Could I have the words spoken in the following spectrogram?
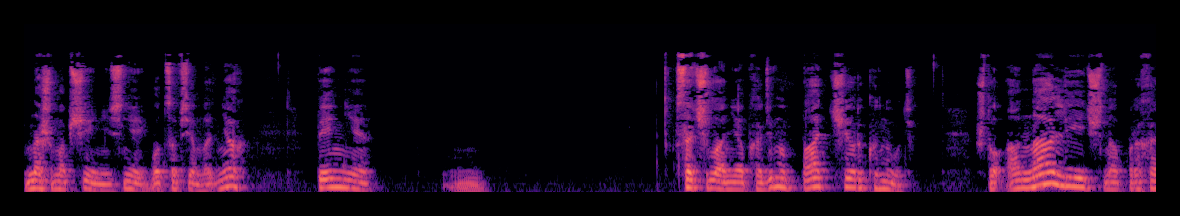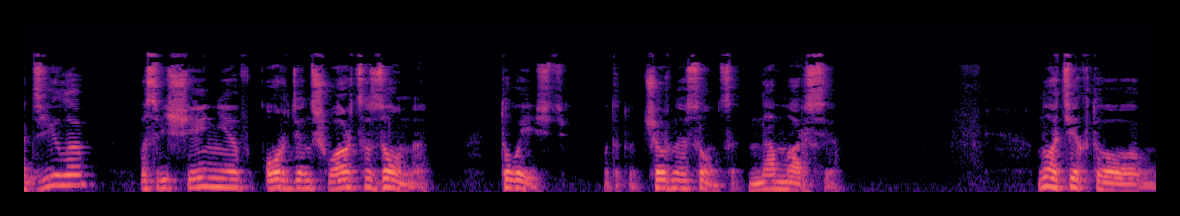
в нашем общении с ней, вот совсем на днях, Пенни сочла необходимым подчеркнуть, что она лично проходила посвящение в орден Шварца Зона, то есть вот это черное солнце на Марсе. Ну а те, кто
